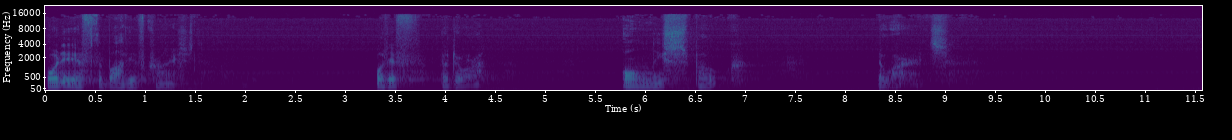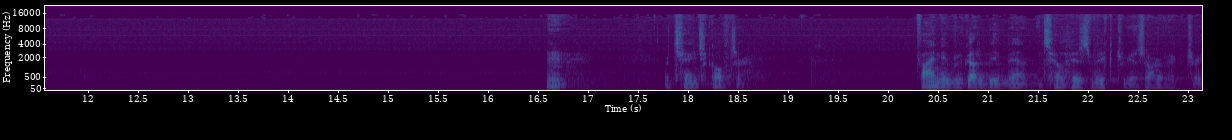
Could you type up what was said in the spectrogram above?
What if the body of Christ? What if Adora only spoke the words? Hmm. Would change culture. Finally, we've got to be bent until his victory is our victory.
